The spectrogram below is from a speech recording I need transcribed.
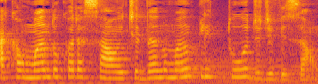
acalmando o coração e te dando uma amplitude de visão.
